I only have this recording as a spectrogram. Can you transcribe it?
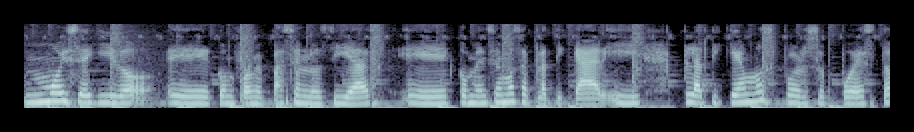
muy seguido, eh, conforme pasen los días, eh, comencemos a platicar y platiquemos, por supuesto,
